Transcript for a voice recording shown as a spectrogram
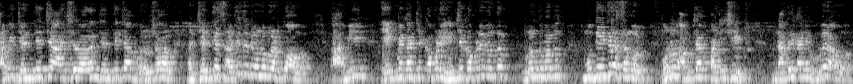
आम्ही जनतेच्या आशीर्वादाने जनतेच्या भरोशावर आणि जनतेसाठीच निवडणूक लढतो आहोत. आम्ही एकमेकांचे कपडे यांचे कपडे नंतर तुरंत मुद्दे येतीलच समोर. म्हणून आमच्या पाठीशी नागरिकांनी उभे राहावं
